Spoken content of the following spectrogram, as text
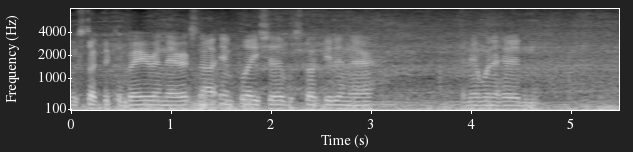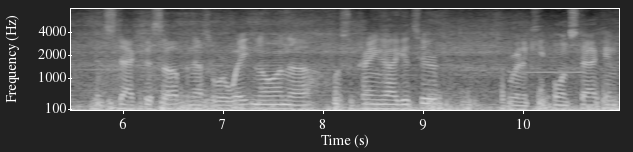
We stuck the conveyor in there. It's not in place yet but stuck it in there. And then went ahead and and stack this up and that's what we're waiting on. Uh, once the crane guy gets here we're going to keep on stacking.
